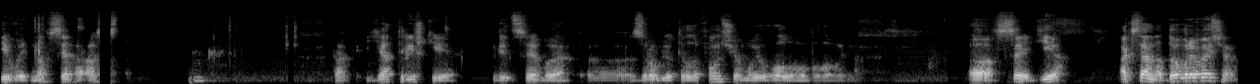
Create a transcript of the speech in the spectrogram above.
і видно, все гаразд. Так. Я трішки від себе е, зроблю телефон, щоб мою голову було видно. Е, все, є. Оксана, добрий вечір.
